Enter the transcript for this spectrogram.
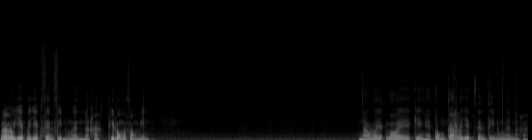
เวลาเราเย็บเราเย็บเส้นสีน้ำเงินนะคะ ที่ลงมาสองมิล เนาลอยลอยกิ้งให้ตรงกันแล้วเย็บเส้นสีน้ำเงินนะคะ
